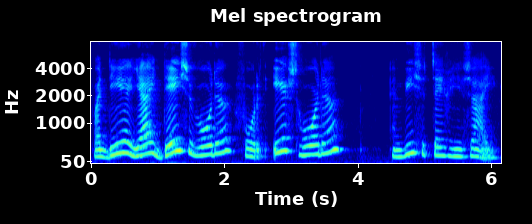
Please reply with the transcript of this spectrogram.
wanneer jij deze woorden voor het eerst hoorde en wie ze tegen je zei.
